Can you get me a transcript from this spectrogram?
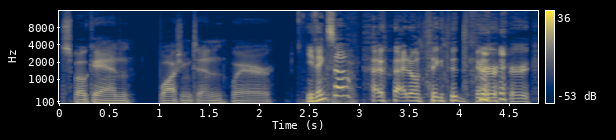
Spokane, Washington, where you think so? I, I don't think that there are.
